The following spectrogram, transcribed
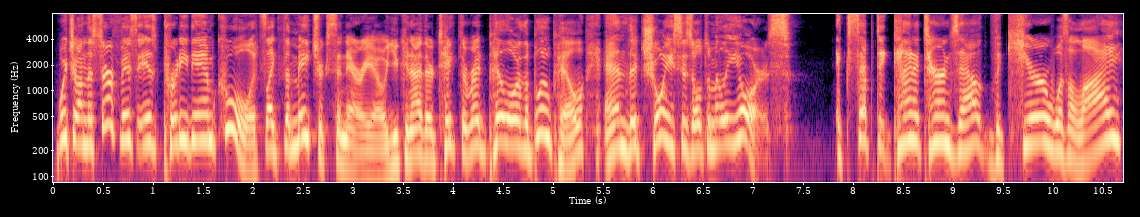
which on the surface is pretty damn cool. It's like the Matrix scenario. You can either take the red pill or the blue pill, and the choice is ultimately yours. Except it kind of turns out the cure was a lie,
